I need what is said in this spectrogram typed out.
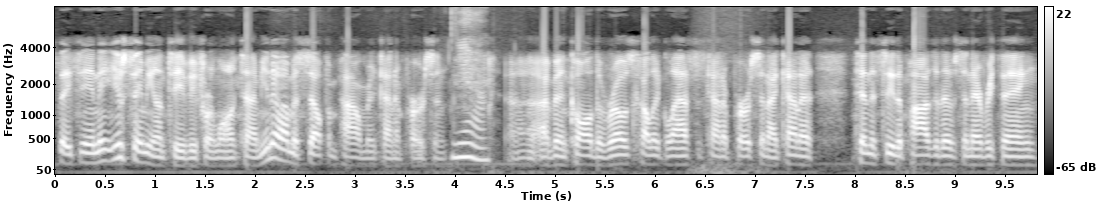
Stacy, and you've seen me on TV for a long time. You know, I'm a self empowerment kind of person. Yeah. Uh, I've been called the rose colored glasses kind of person. I kind of tend to see the positives in everything,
